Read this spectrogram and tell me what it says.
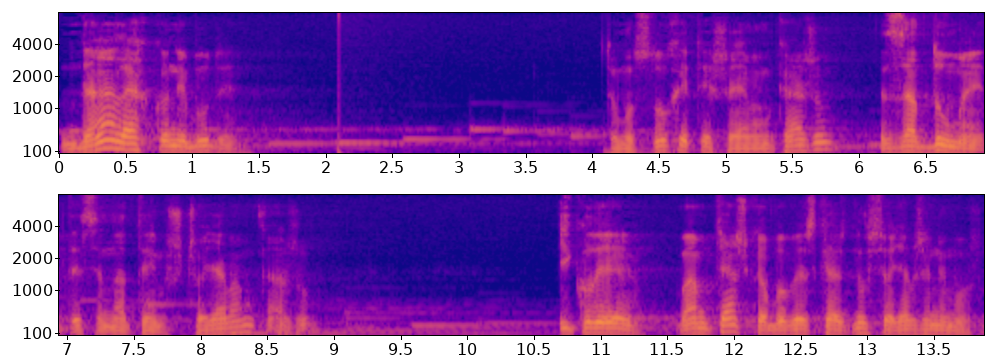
Да, легко не буде. Тому слухайте, що я вам кажу, задумайтеся над тим, що я вам кажу. І коли вам тяжко, або ви скажете, ну все, я вже не можу.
